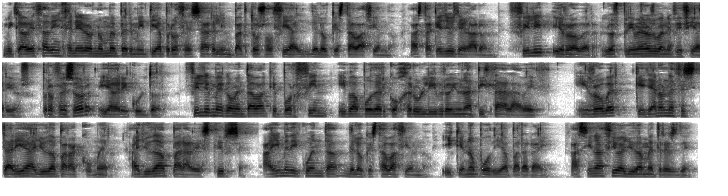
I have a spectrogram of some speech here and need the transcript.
mi cabeza de ingeniero no me permitía procesar el impacto social de lo que estaba haciendo, hasta que ellos llegaron, Philip y Robert, los primeros beneficiarios, profesor y agricultor. Philip me comentaba que por fin iba a poder coger un libro y una tiza a la vez. Y Robert, que ya no necesitaría ayuda para comer, ayuda para vestirse. Ahí me di cuenta de lo que estaba haciendo y que no podía parar ahí. Así nació Ayúdame 3D,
